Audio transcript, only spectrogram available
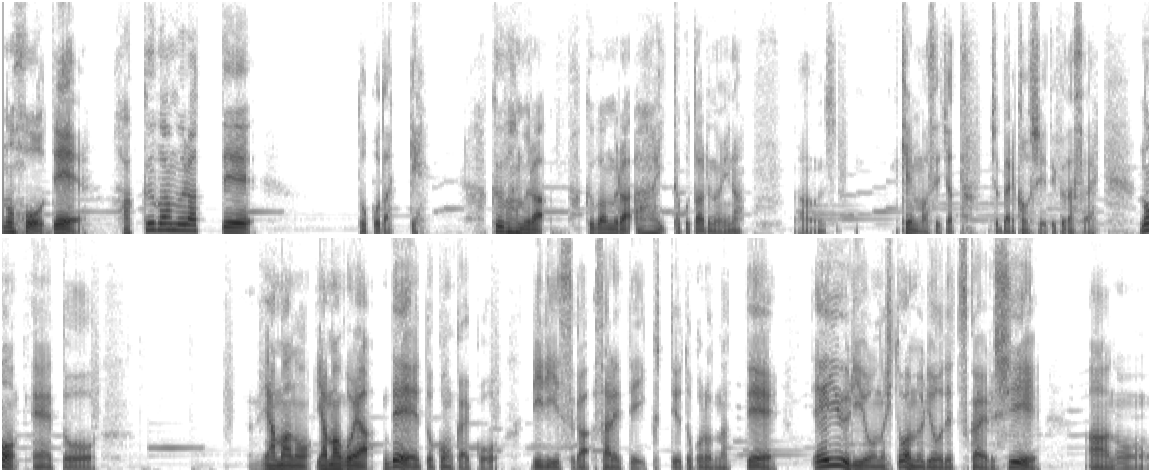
の方で、白馬村って、どこだっけ？白馬村。白馬村。ああ、行ったことあるのにな。あの県忘れちゃった。ちょっと誰か教えてください。の、えっ、ー、と、山の、山小屋で、えっと、今回こう、リリースがされていくっていうところになって、au 利用の人は無料で使えるし、あの、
